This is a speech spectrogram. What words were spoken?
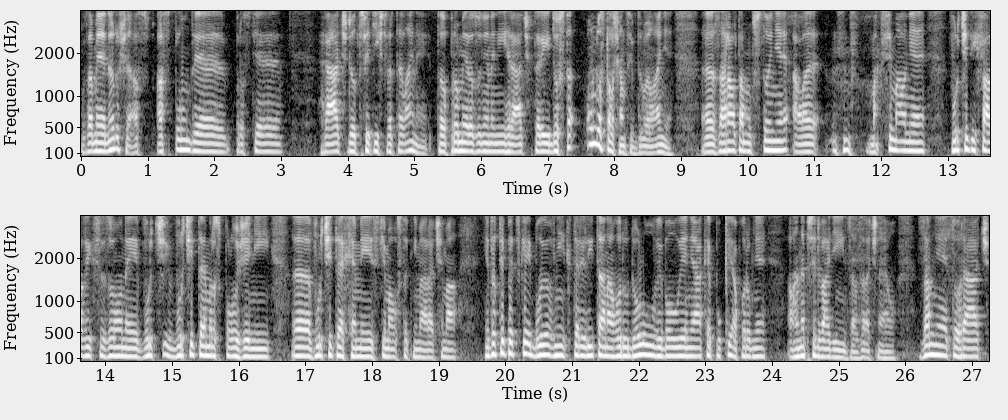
Za mě jednoduše. As- Asplund je prostě hráč do třetí, čtvrté liny. To pro mě rozhodně není hráč, který dostal, on dostal šanci v druhé lině. Eh, Zahrál tam obstojně, ale maximálně v určitých fázích sezóny, v, urči, v určitém rozpoložení, eh, v určité chemii s těma ostatníma hráčema. Je to typický bojovník, který lítá nahoru dolů, vybavuje nějaké puky a podobně, ale nepředvádí nic zázračného. Za mě je to hráč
